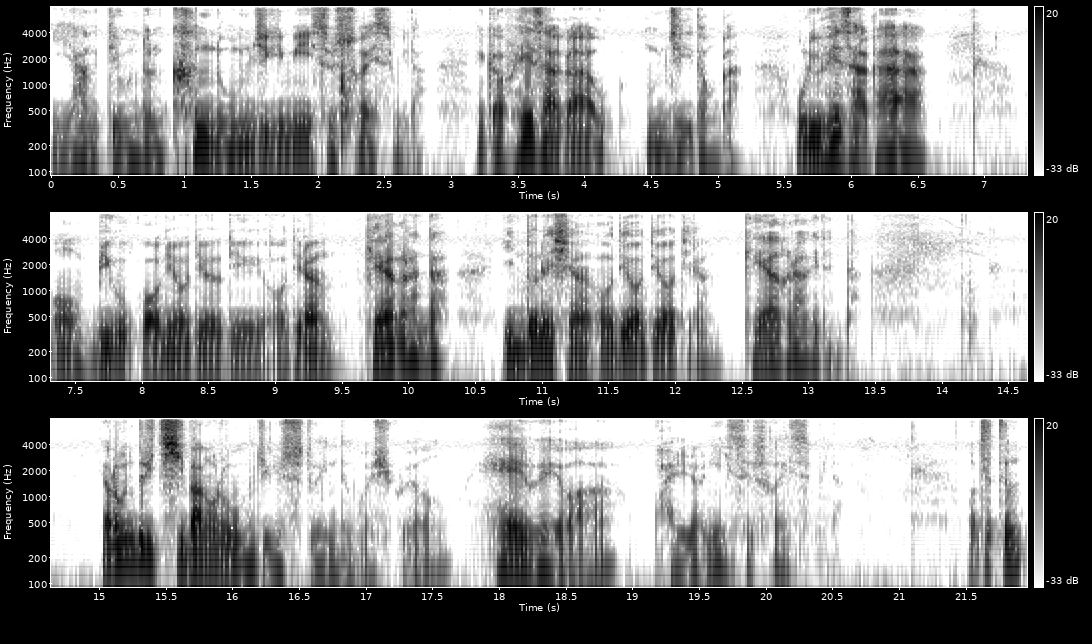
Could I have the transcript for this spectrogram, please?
이 양띠분들은 큰 움직임이 있을 수가 있습니다. 그러니까 회사가 움직이던가 우리 회사가 어 미국 어디 어디 어디 어디랑 계약을 한다. 인도네시아 어디 어디 어디랑 계약을 하게 된다. 여러분들이 지방으로 움직일 수도 있는 것이고요. 해외와 관련이 있을 수가 있습니다. 어쨌든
